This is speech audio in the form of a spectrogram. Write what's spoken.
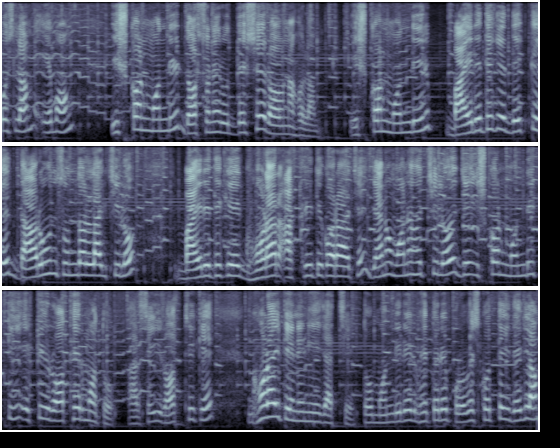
বসলাম এবং ইস্কন মন্দির দর্শনের উদ্দেশ্যে রওনা হলাম। ইস্কন মন্দির বাইরে থেকে দেখতে দারুণ সুন্দর লাগছিল। বাইরে থেকে ঘোড়ার আকৃতি করা আছে, যেন মনে হচ্ছিল যে ইস্কন মন্দিরটি একটি রথের মতো। আর সেই রথটিকে ঘোড়ায় টেনে নিয়ে যাচ্ছে। তো মন্দিরের ভেতরে প্রবেশ করতেই দেখলাম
